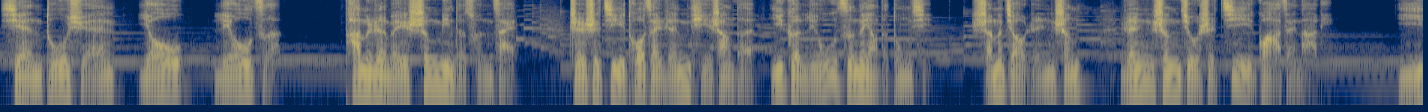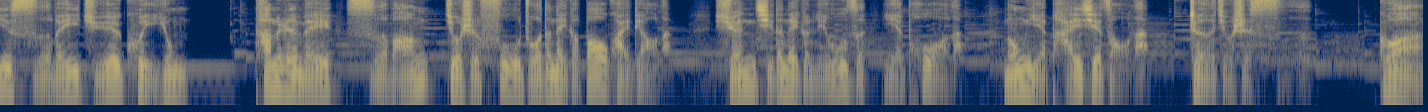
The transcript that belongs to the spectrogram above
现独选由瘤子。他们认为生命的存在，只是寄托在人体上的一个瘤子那样的东西。什么叫人生？人生就是记挂在那里，以死为绝溃庸。他们认为死亡就是附着的那个包块掉了，悬起的那个瘤子也破了，脓也排泄走了。这就是死，冠，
